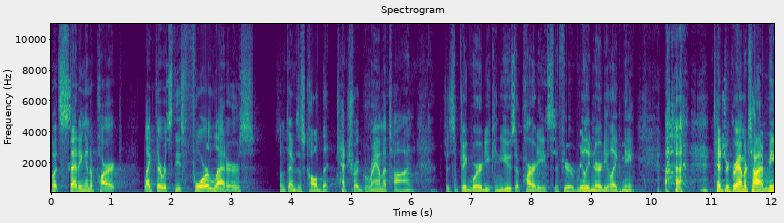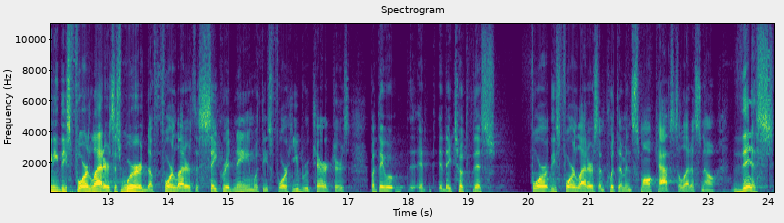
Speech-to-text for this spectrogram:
but setting it apart, like there was these four letters, sometimes it's called the tetragrammaton, which is a big word you can use at parties if you're really nerdy like me. tetragrammaton meaning these four letters, this word, the four letters, the sacred name with these four Hebrew characters, but they, it, it, they took this four, these four letters and put them in small caps to let us know this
